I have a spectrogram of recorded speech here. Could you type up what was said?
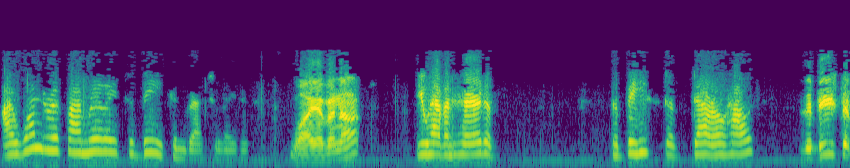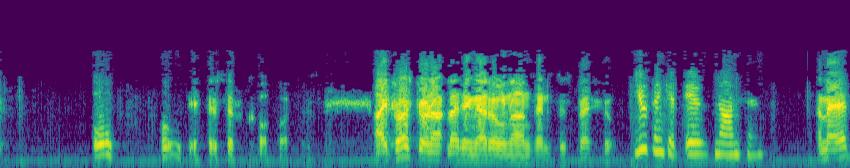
I wonder if I'm really to be congratulated. Why ever not? You haven't heard of the beast of Darrow House? The beast of... Oh, oh, yes, of course. I trust you're not letting that old nonsense distress you. You think it is nonsense? A mad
